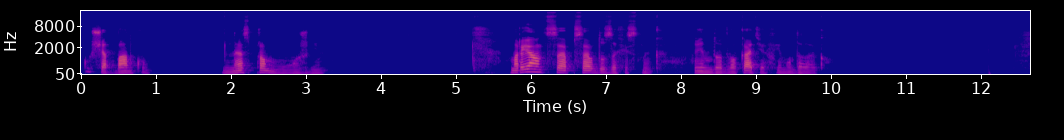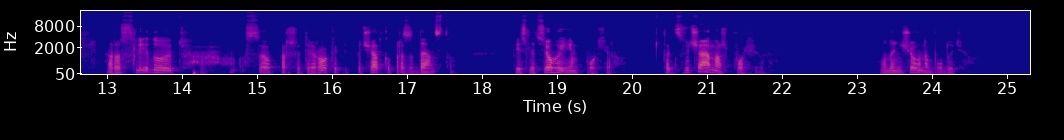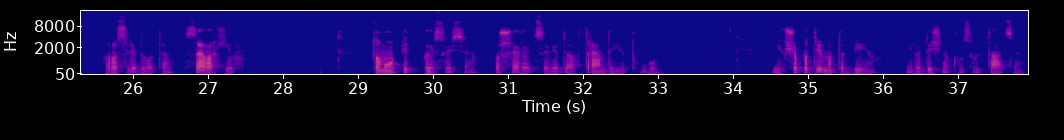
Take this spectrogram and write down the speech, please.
Ощадбанку. Неспроможні. Мар'ян це псевдозахисник. Він до адвокатів йому далеко. Розслідують все перші три роки під початку президентства. Після цього їм похір. Так звичайно ж похір. Вони нічого не будуть розслідувати. Все в архів. Тому підписуйся, поширюй це відео в тренди Ютубу. Якщо потрібна тобі юридична консультація,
